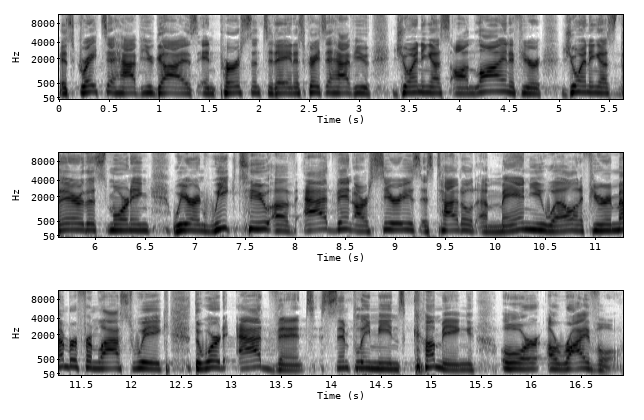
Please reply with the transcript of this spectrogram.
It's great to have you guys in person today, and it's great to have you joining us online. If you're joining us there this morning, we are in week two of Advent. Our series is titled Emmanuel. And if you remember from last week, the word Advent simply means coming or arrival.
